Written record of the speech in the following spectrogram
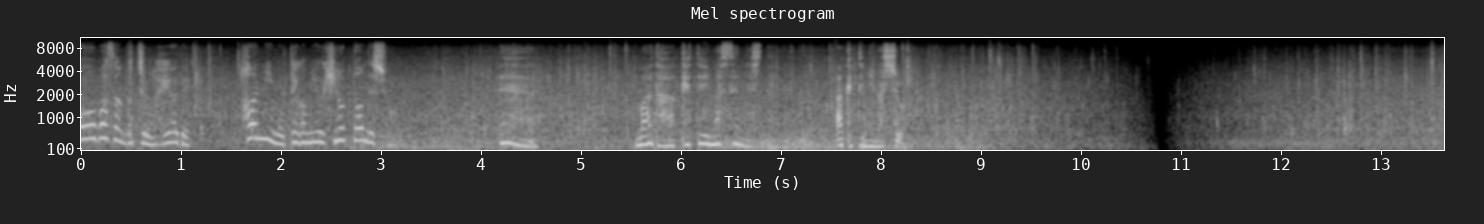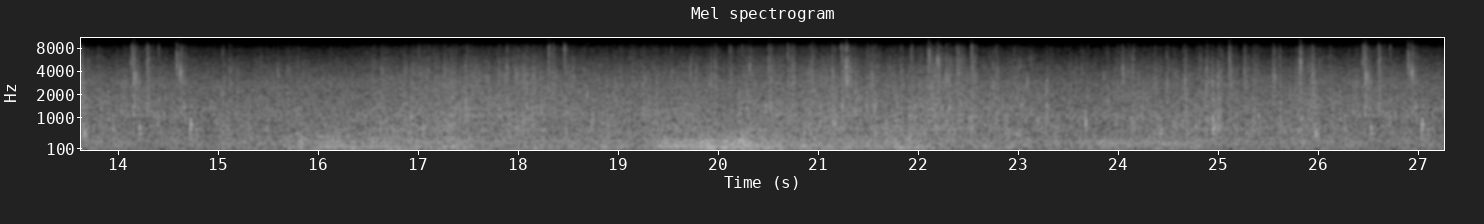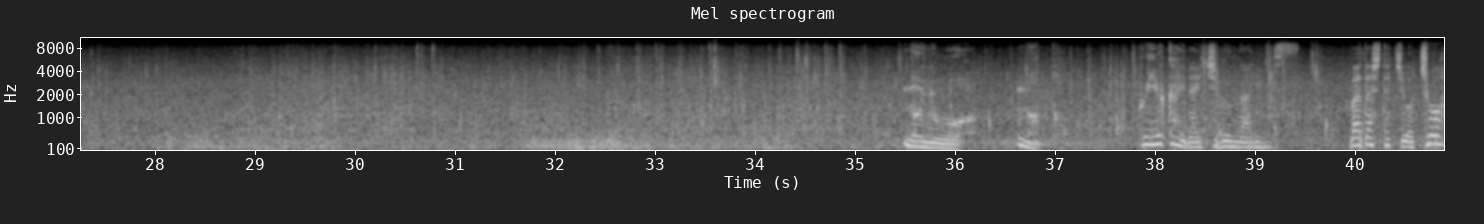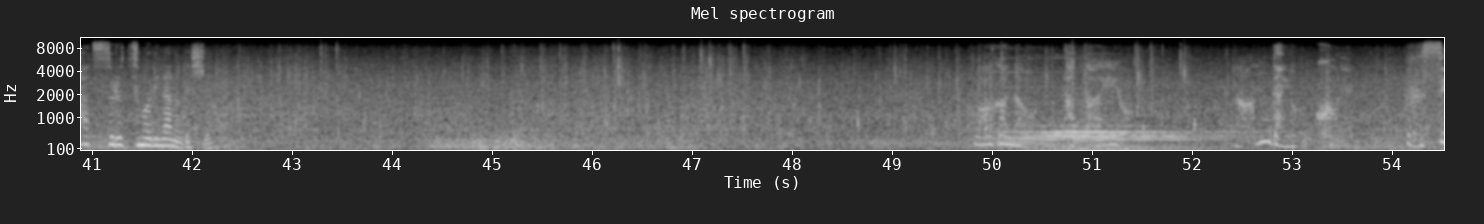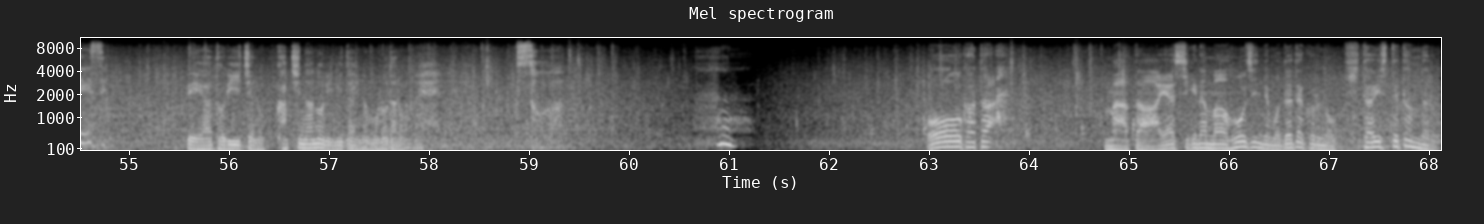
エヴァおばさんたちの部屋で犯人の手紙を拾ったんでしょう。ええ。まだ開けていませんでした。開けてみましょう内容は何と不愉快な一文があります。私たちを挑発するつもりなのでしょう。我が名を称えよ。なんだよこれ。うっせえぜ。ベアトリーチェの勝ち名乗りみたいなものだろうね。くそ大方また怪しげな魔法陣でも出てくるのを期待してたんだろ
